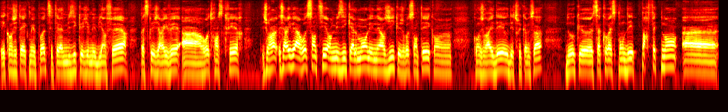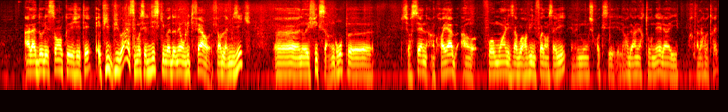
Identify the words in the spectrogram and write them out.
Et quand j'étais avec mes potes, c'était la musique que j'aimais bien faire parce que j'arrivais à retranscrire j'arrivais à ressentir musicalement l'énergie que je ressentais quand, quand je ridais ou des trucs comme ça. Donc euh, ça correspondait parfaitement à, l'adolescent que j'étais. Et puis, puis voilà, c'est moi c'est le disque qui m'a donné envie de faire, faire de la musique. Euh, NoFX c'est un groupe euh, sur scène incroyable. Il ah, faut au moins les avoir vus une fois dans sa vie. Mais bon, je crois que c'est leur dernière tournée, là, ils partent à la retraite.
